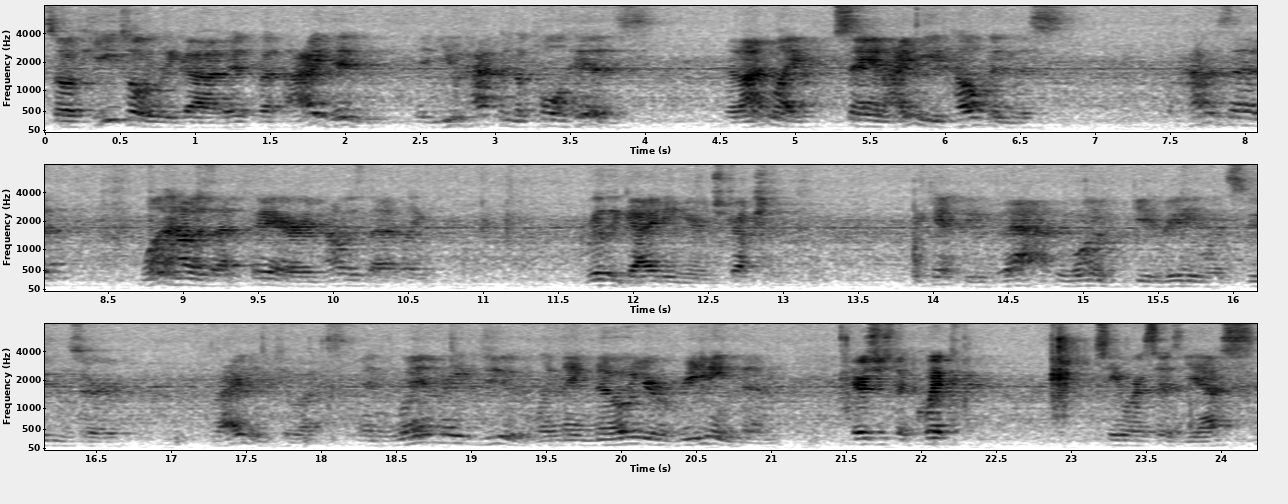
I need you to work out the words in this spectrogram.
so if he totally got it, but I didn't, and you happen to pull his, then I'm like saying I need help in this. How is that? One, how is that fair, and how is that like really guiding your instruction? We can't do that. We want to be reading what students are writing to us. And when they do, when they know you're reading them, here's just a quick, see where it says yes?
